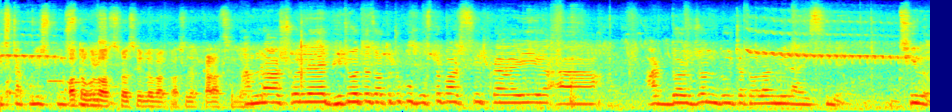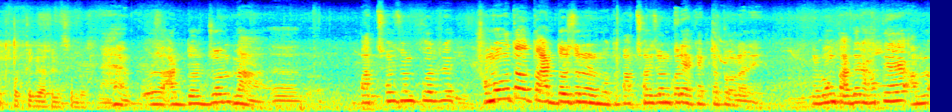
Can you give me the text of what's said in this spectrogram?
এক্সট্রা পুলিশ কতগুলো অস্ত্র ছিল বা অস্ত্রের কারা ছিল? আমরা আসলে ভিডিওতে যতটুকু বুঝতে পারছি প্রায় আট দশজন দুইটা টলার মিলাই ছিল প্রত্যেকের ছিল। হ্যাঁ আট দশজন না পাঁচ ছয় জন করে, সম্ভবত তো আট দশজনের মতো পাঁচ ছয় জন করে এক একটা ট্রলারে। এবং তাদের হাতে আমরা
